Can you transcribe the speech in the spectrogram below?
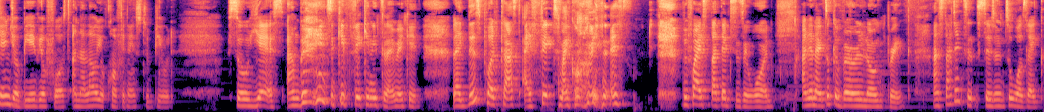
change your behavior first and allow your confidence to build so yes, I'm going to keep faking it till I make it. Like this podcast, I faked my confidence before I started season one, and then I took a very long break. And starting to season two was like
